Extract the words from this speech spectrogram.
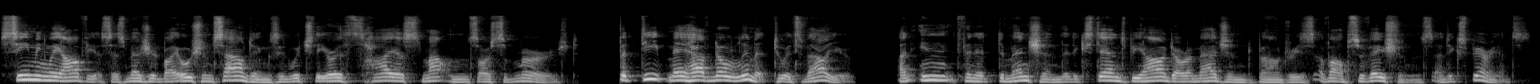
seemingly obvious as measured by ocean soundings in which the earth's highest mountains are submerged. But deep may have no limit to its value, an infinite dimension that extends beyond our imagined boundaries of observations and experience.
